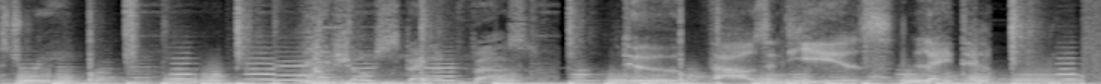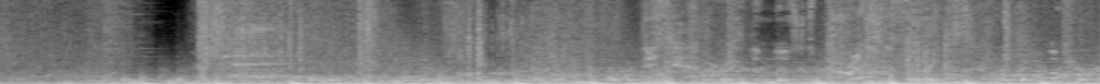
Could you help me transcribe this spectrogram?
stream. We shall stand fast. Two thousand years later. This hammer is the most precious of your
